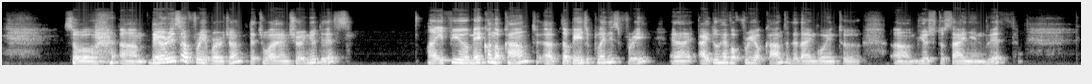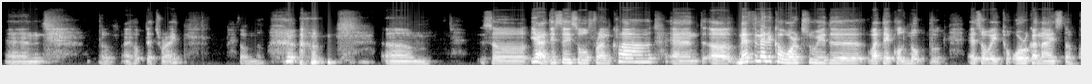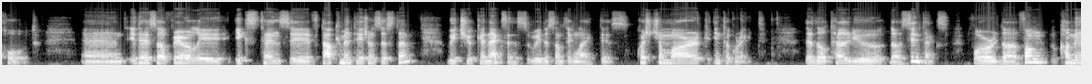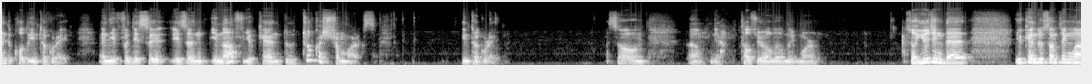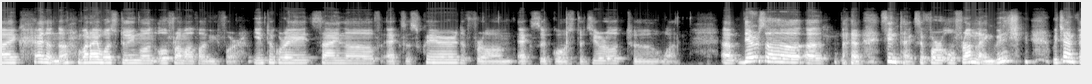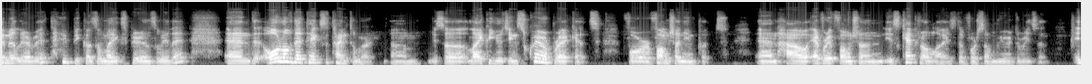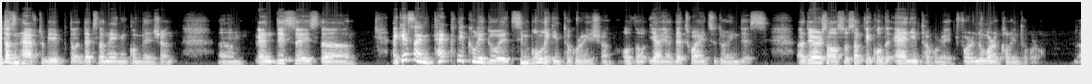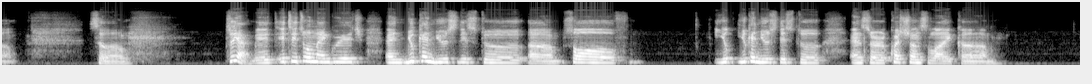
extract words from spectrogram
So um, there is a free version. That's why I'm showing you this. Uh, if you make an account, uh, the basic plan is free. And I, I do have a free account that I'm going to um, use to sign in with. And oh, I hope that's right. Don't know. um, so yeah, this is all from Cloud, and uh, Mathematica works with uh, what they call notebook as a way to organize the code. And it has a fairly extensive documentation system, which you can access with something like this, question mark integrate. That'll tell you the syntax for the fun command called integrate. And if this isn't enough, you can do two question marks, integrate. So um, yeah, tells you a little bit more. So using that, you can do something like, I don't know, what I was doing on Wolfram Alpha before. Integrate sine of x squared from x goes to 0 to 1. Um, there's a, a syntax for Wolfram language, which I'm familiar with because of my experience with it. And all of that takes time to learn. Um, it's uh, like using square brackets for function input and how every function is capitalized for some weird reason. It doesn't have to be, that's the naming convention. Um, and this is the, I guess I'm technically doing symbolic integration, although, yeah, yeah, that's why it's doing this. Uh, there's also something called the N integrate for numerical integral. Um, so, so yeah, it, it's its own language, and you can use this to um, solve you, you can use this to answer questions like um,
